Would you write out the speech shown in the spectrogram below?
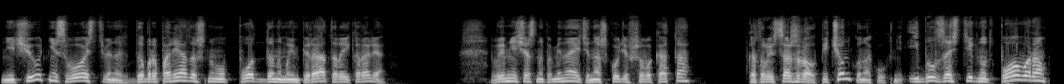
ничуть не свойственных добропорядочному подданному императора и короля? Вы мне сейчас напоминаете нашкодившего кота, который сожрал печенку на кухне и был застигнут поваром,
